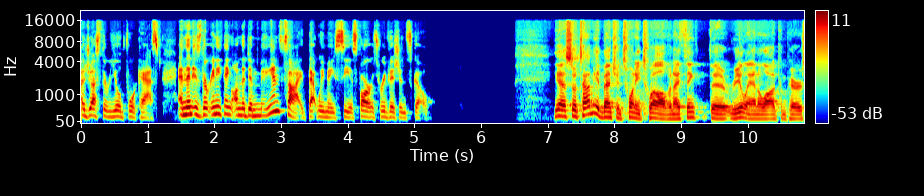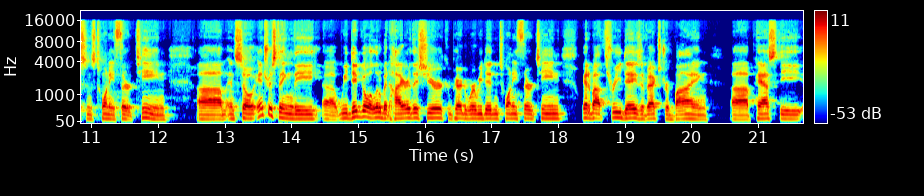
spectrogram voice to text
adjust their yield forecast? And then is there anything on the demand side that we may see as far as revisions go? Yeah, so Tommy had mentioned 2012, and I think the real analog comparison is 2013. Um, and so, interestingly, uh, we did go a little bit higher this year compared to where we did in 2013. We had about three days of extra buying uh, past the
